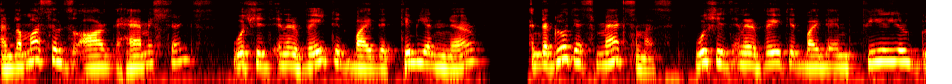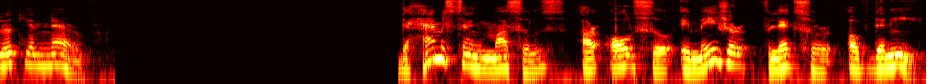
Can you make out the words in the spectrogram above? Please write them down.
and the muscles are the hamstrings, which is innervated by the tibial nerve, and the gluteus maximus, which is innervated by the inferior gluteal nerve. The hamstring muscles are also a major flexor of the knee.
